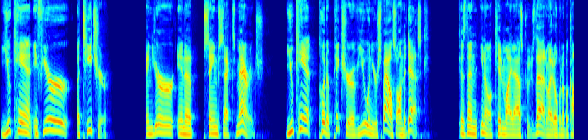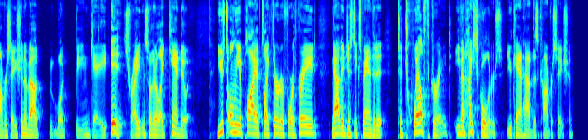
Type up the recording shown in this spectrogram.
you can't, if you're a teacher and you're in a same sex marriage, you can't put a picture of you and your spouse on the desk. Because then, you know, a kid might ask, who's that? It might open up a conversation about what being gay is, right? And so they're like, can't do it. Used to only apply up to like third or fourth grade. Now they just expanded it to 12th grade, even high schoolers, you can't have this conversation.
